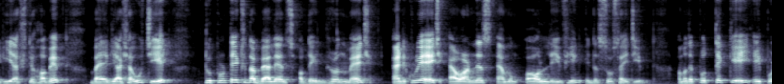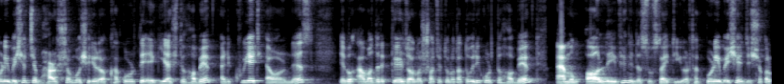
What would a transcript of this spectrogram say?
এগিয়ে আসতে হবে বা এগিয়ে আসা উচিত to protect the balance of the environment and create awareness among all living in the society আমাদের প্রত্যেককেই এই পরিবেশের যে ভারসাম্য সেটি রক্ষা করতে এগিয়ে আসতে হবে অ্যান্ড ক্রিয়েট অ্যাওয়ারনেস এবং আমাদেরকে জনসচেতনতা তৈরি করতে হবে among all living in the society অর্থাৎ পরিবেশে যে সকল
